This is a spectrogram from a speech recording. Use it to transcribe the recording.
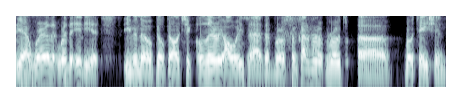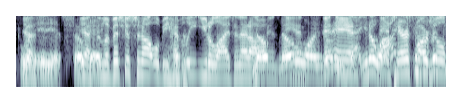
yeah, we're the, we're the idiots. Even though Bill Belichick literally always has a ro- some kind of ro- ro- uh, rotation, we're Yes. the idiots. Okay. Yes, and Laviska Shenault will be heavily utilized in that no, offense. no and, one and, and, that. You know why? and Terrace Marshall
